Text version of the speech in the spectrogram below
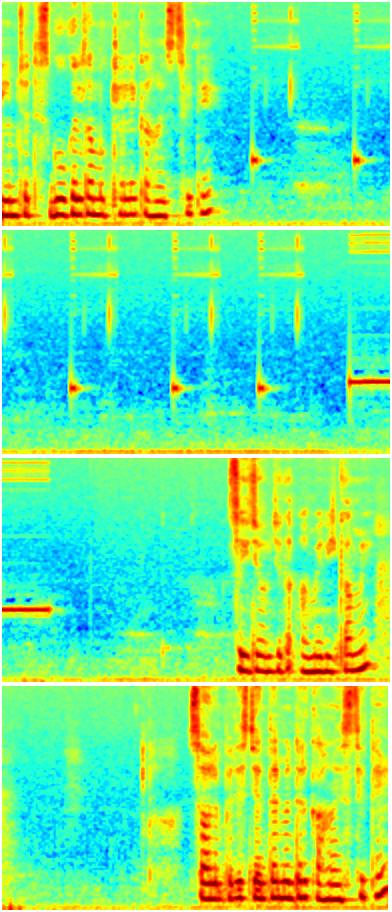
नंबर छत्तीस गूगल का मुख्यालय कहाँ स्थित है? सही जवाब जगह अमेरिका में। नंबर पैंतीस जंतर मंतर कहाँ स्थित है?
